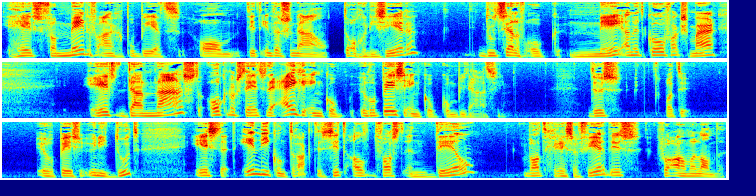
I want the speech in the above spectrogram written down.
heeft van meet af aan geprobeerd om dit internationaal te organiseren. Doet zelf ook mee aan het COVAX, maar heeft daarnaast ook nog steeds de eigen inkoop, Europese inkoopcombinatie. Dus wat de Europese Unie doet, is dat in die contracten zit alvast een deel wat gereserveerd is voor arme landen.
